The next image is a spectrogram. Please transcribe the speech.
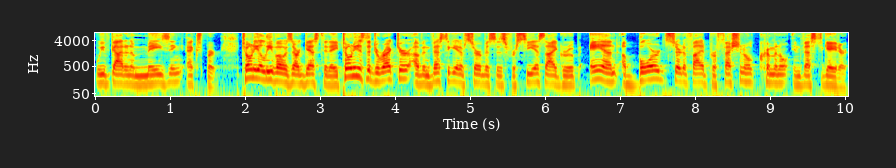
we've got an amazing expert. Tony Olivo is our guest today. Tony is the Director of Investigative Services for CSI Group and a board certified professional criminal investigator.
